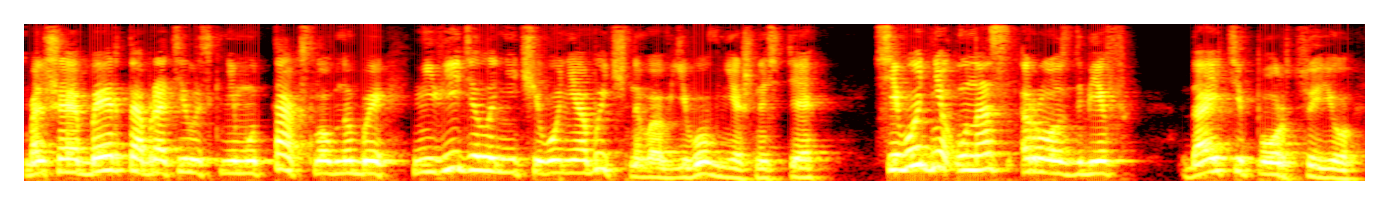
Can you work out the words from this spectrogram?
Большая Берта обратилась к нему так, словно бы не видела ничего необычного в его внешности. «Сегодня у нас ростбиф. Дайте порцию»,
